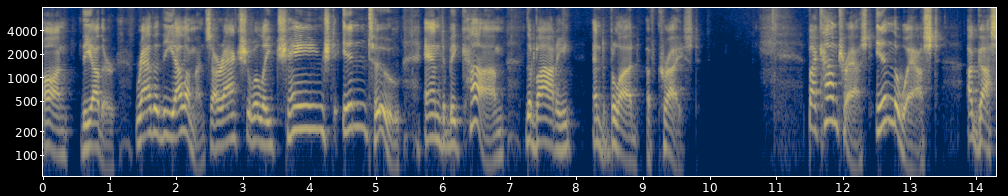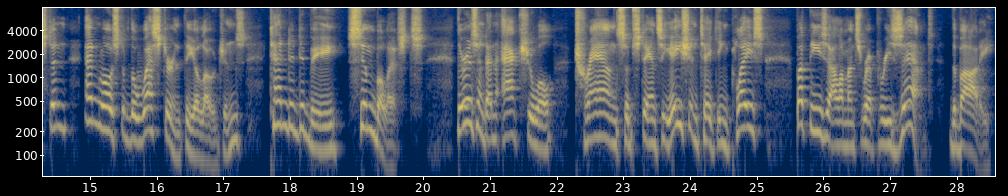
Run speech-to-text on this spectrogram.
on the other. Rather, the elements are actually changed into and become the body and blood of Christ. By contrast, in the West, Augustine and most of the Western theologians tended to be symbolists. There isn't an actual transubstantiation taking place, but these elements represent the body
